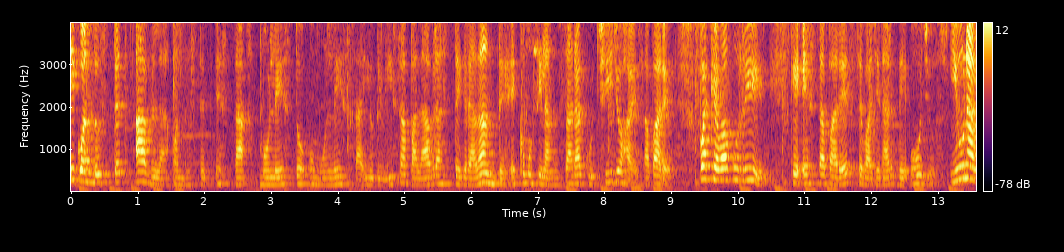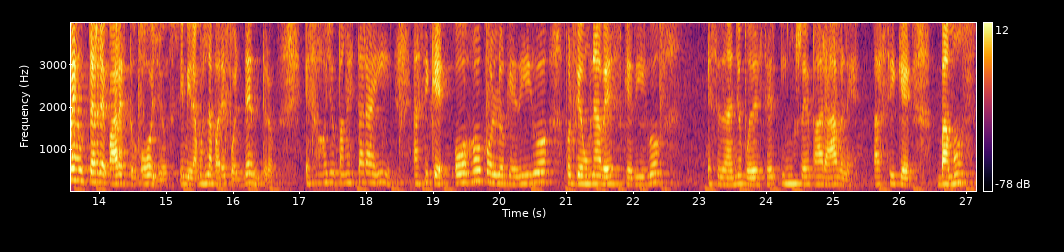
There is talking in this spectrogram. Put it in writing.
y cuando usted habla, cuando usted está molesto o molesta y utiliza palabras degradantes, es como si lanzara cuchillos a esa pared. Pues, ¿qué va a ocurrir? Que esta pared se va a llenar de hoyos. Y una vez usted repare estos hoyos, si miramos la pared por dentro, esos hoyos van a estar ahí. Así que ojo con lo que digo, porque una vez que digo, ese daño puede ser irreparable. Así que vamos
